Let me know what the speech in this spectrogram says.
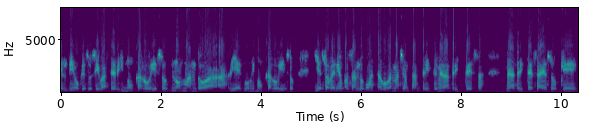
él dijo que eso se iba a hacer y nunca lo hizo, nos mandó a, a, riesgo y nunca lo hizo. Y eso ha venido pasando con esta gobernación tan triste, me da tristeza, me da tristeza eso, que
